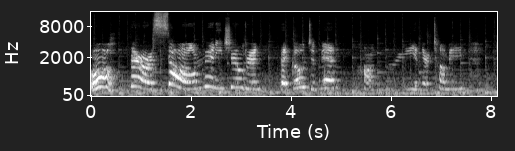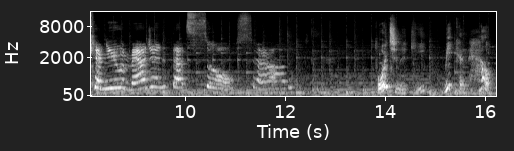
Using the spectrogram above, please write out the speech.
Oh, there are so many children that go to bed hungry in their tummy. Can you imagine? That's so sad. Fortunately, we can help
